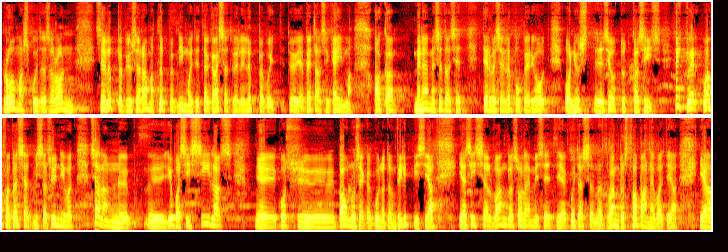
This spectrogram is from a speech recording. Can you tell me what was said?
Roomas, kui ta seal on. see lõpeb ju, see raamat lõpeb niimoodi, et aga asjad veel ei lõppe, vaid töö jääb edasi käima. aga me näeme sedasi, et terve see lõpuperiood on just eh, seotud ka siis kõik vahvad asjad, mis seal sünnivad, seal on eh, juba siis Siilas eh, koos Paulusega, kui nad on Philippis ja, ja siis seal vanglas olemised ja kuidas nad vanglast vabanevad ja, ja,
